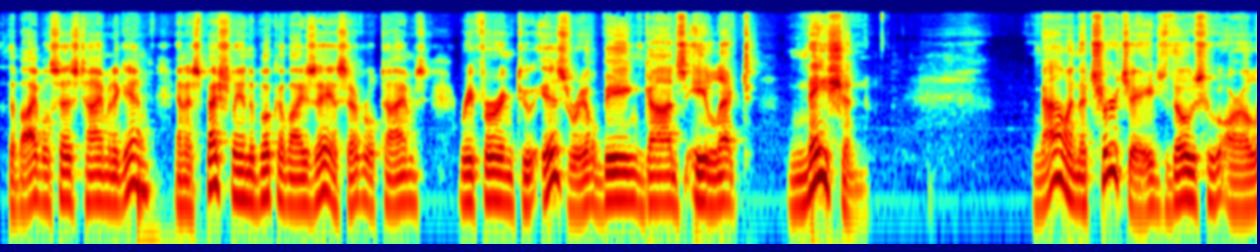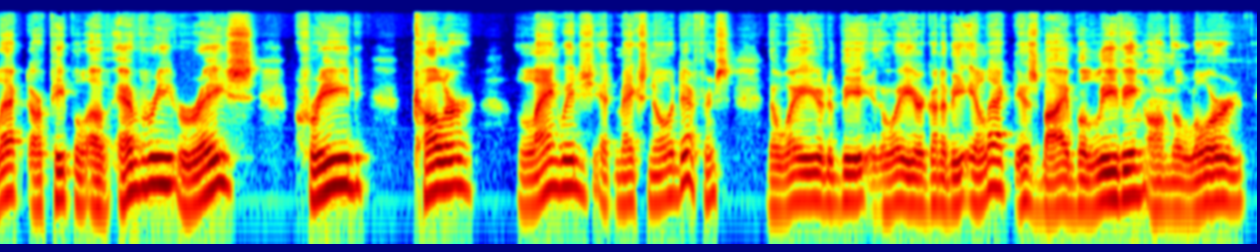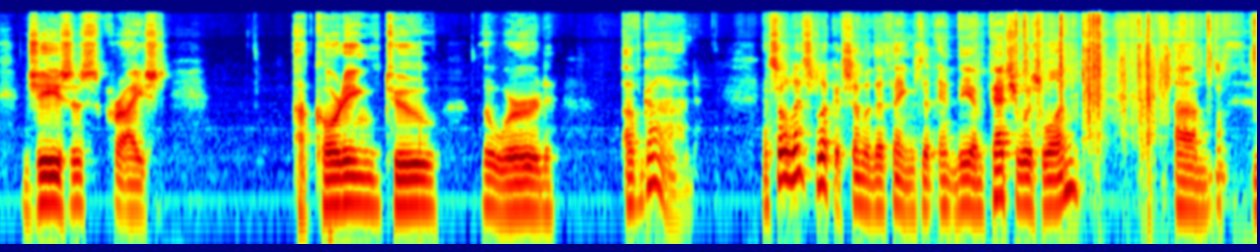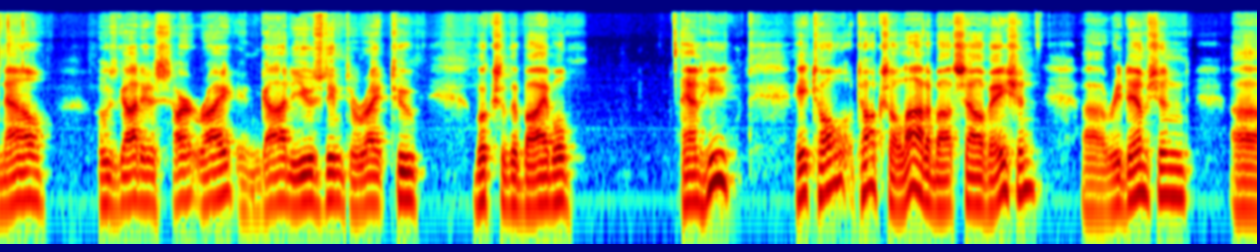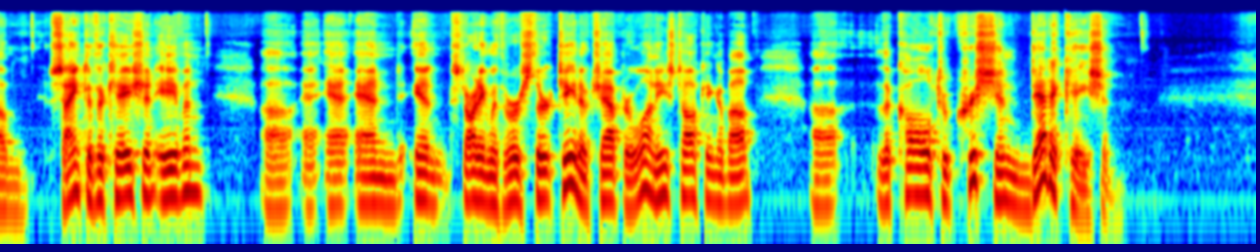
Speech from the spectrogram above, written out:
the Bible says time and again, and especially in the book of Isaiah, several times, referring to Israel being God's elect nation. Now, in the church age, those who are elect are people of every race, creed, color, language. It makes no difference. The way you're to be, the way you're going to be elect is by believing on the Lord Jesus Christ according to the Word of God. And so let's look at some of the things that and the impetuous one, um, now who's got his heart right, and God used him to write two books of the Bible. And he he talks a lot about salvation, uh, redemption, um, sanctification, even. Uh, and in starting with verse 13 of chapter 1, he's talking about uh, the call to Christian dedication.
